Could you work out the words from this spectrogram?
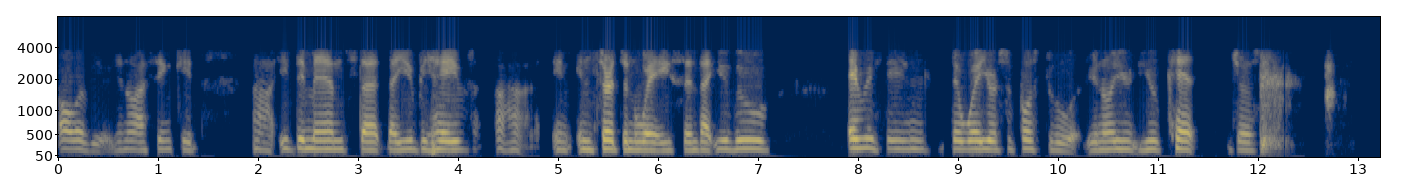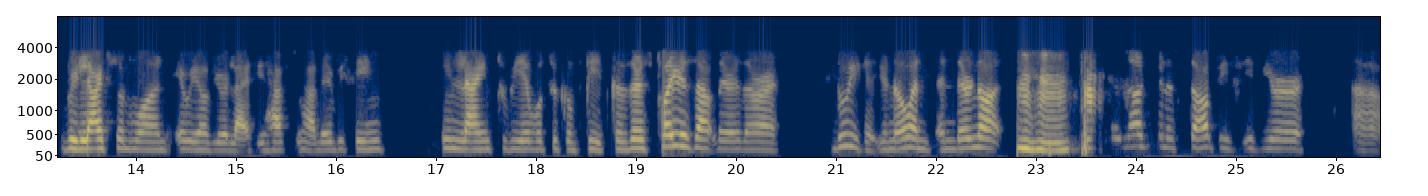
all of you. You know, I think it uh, it demands that that you behave uh, in in certain ways and that you do everything the way you're supposed to do it. You know, you you can't just relax on one area of your life. You have to have everything in line to be able to compete. Because there's players out there that are doing it, you know, and and they're not Mhm. they're not gonna stop if if you're uh,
